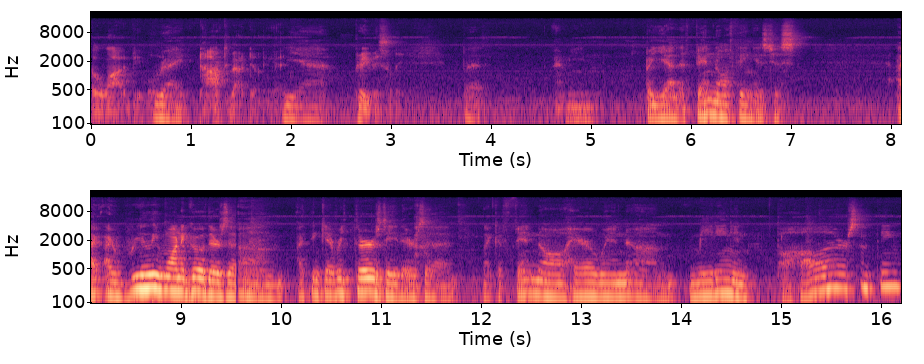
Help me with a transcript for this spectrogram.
A lot of people Right. talked about doing it Yeah. previously. But I mean, but yeah, the fentanyl thing is just. I, I really want to go. There's a. Um, I think every Thursday there's a like a fentanyl heroin um, meeting in Pahala or something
